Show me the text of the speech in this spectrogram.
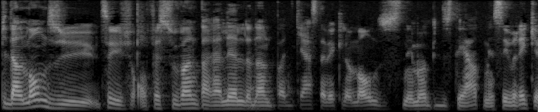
puis dans le monde du, tu sais, on fait souvent le parallèle là, dans le podcast avec le monde du cinéma puis du théâtre, mais c'est vrai que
